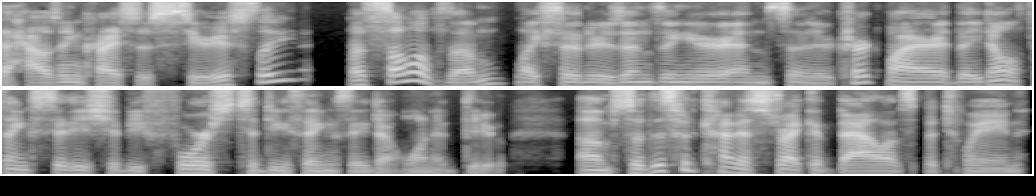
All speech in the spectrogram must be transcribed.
the housing crisis seriously. But some of them, like Senator Zenzinger and Senator Kirkmeyer, they don't think cities should be forced to do things they don't want to do. Um, so this would kind of strike a balance between,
